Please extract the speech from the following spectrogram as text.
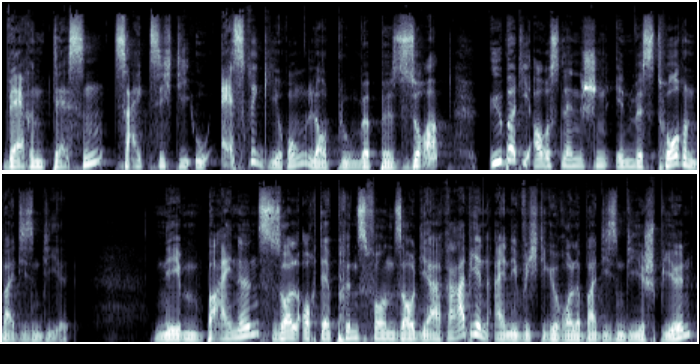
Währenddessen zeigt sich die US-Regierung laut Bloomberg besorgt über die ausländischen Investoren bei diesem Deal. Neben Binance soll auch der Prinz von Saudi-Arabien eine wichtige Rolle bei diesem Deal spielen,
